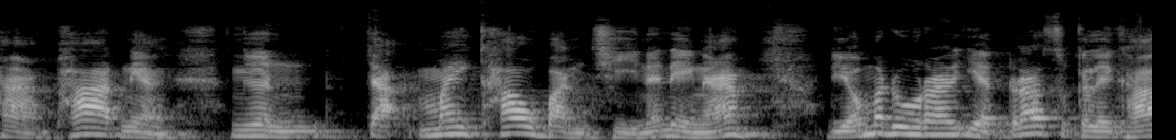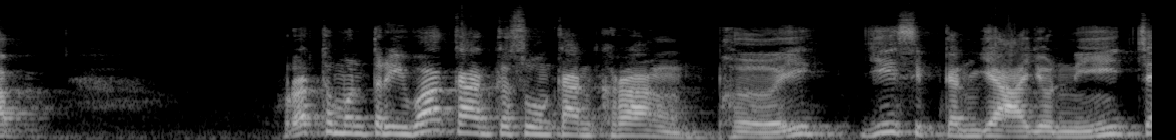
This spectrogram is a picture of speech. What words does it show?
หากพลาดเนี่ยเงินจะไม่เข้าบัญชีนั่นเองนะ เดี๋ยวมาดูรายละเอียดล่าสุดกันเลยครับรัฐมนตรีว่าการกระทรวงการคลัง เผย 20 กันยายนนี้แจ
